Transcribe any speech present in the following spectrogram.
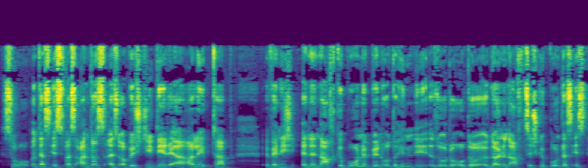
so, und das ist was anderes, als ob ich die DDR erlebt habe, wenn ich eine Nachgeborene bin oder, hin, also, oder, oder 89 geboren, das ist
